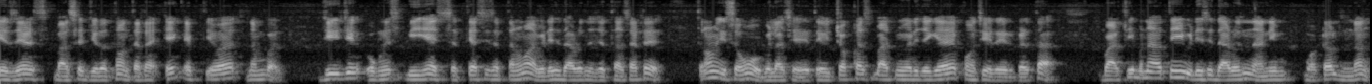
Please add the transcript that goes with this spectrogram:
એ ઝેડ બાસઠ જીરો ત્રણ તથા એક એક્ટિવા નંબર જી, જે ઓગણીસ બી એચ સત્યાસી સત્તાણુંમાં વિદેશી દારૂના જથ્થા સાથે, ત્રણ ઇસમો ઉભેલા છે. તેવી ચોક્કસ બાતમીવાળી જગ્યાએ પહોંચી રેડ કરતા ભારતીય બનાવટની વિદેશી દારૂની નાની બોટલ નંગ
